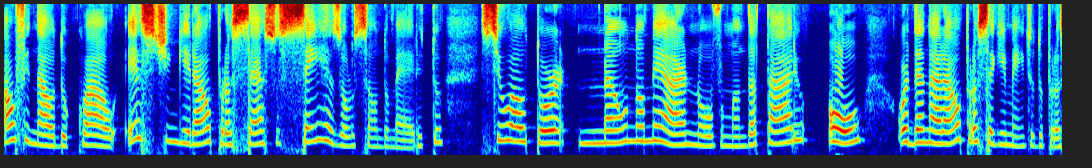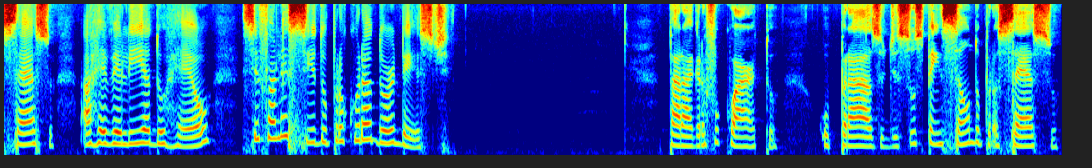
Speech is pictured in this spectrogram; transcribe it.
ao final do qual extinguirá o processo sem resolução do mérito, se o autor não nomear novo mandatário ou ordenará o prosseguimento do processo à revelia do réu, se falecido o procurador deste. Parágrafo 4. O prazo de suspensão do processo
